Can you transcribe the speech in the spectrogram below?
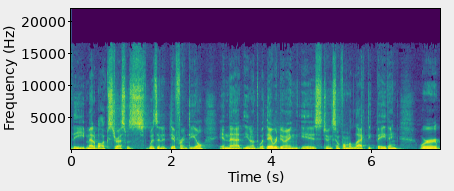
the metabolic stress was was in a different deal. In that you know what they were doing is doing some form of lactic bathing. We're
